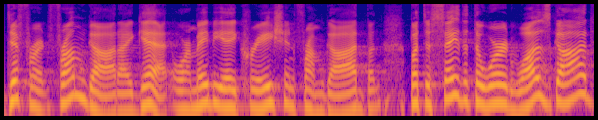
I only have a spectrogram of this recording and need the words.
different from God, I get, or maybe a creation from God. But, but to say that the Word was God,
